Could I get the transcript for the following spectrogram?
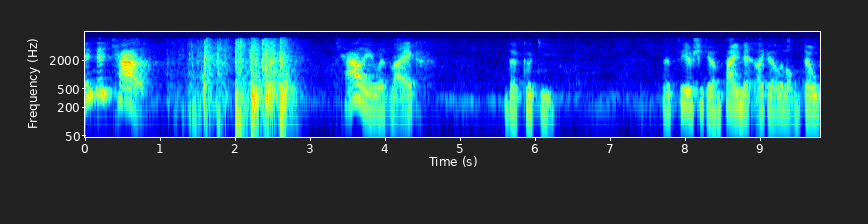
This is Kali. Kali was like the cookie. Let's see if she can find it like a little dog.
